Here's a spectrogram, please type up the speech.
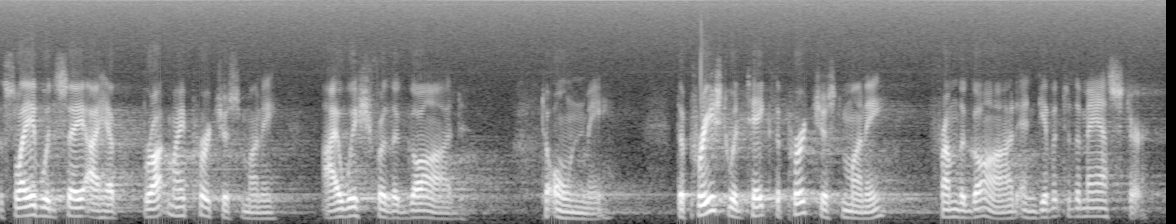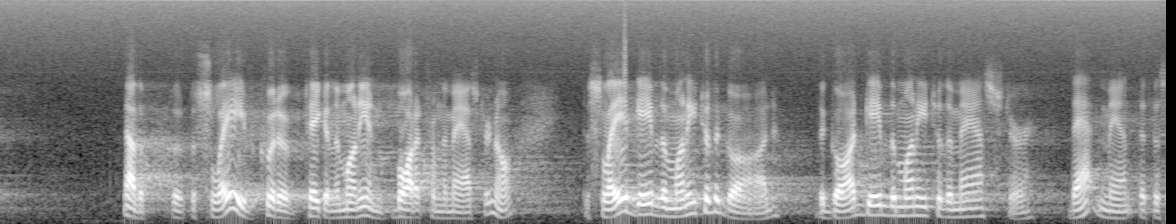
The slave would say, I have brought my purchase money. I wish for the God to own me. The priest would take the purchased money from the God and give it to the master. Now, the, the, the, slave could have taken the money and bought it from the master. No. The slave gave the money to the God. The God gave the money to the master. That meant that the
